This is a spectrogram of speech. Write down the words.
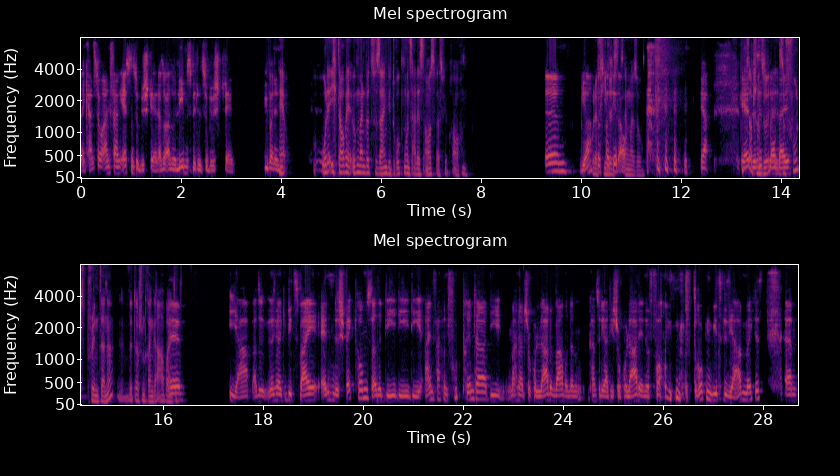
dann kannst du auch anfangen, Essen zu bestellen, also, also Lebensmittel zu bestellen. Über einen. Ja. Oder ich glaube, irgendwann wird es so sein, wir drucken uns alles aus, was wir brauchen. Ähm, ja, Oder das vieles, passiert auch. sagen wir so. Ja. Gibt es ja, auch schon so, bei, so Foodprinter, ne? Wird da schon dran gearbeitet? Äh, ja, also es gibt die zwei Enden des Spektrums, also die, die, die einfachen Foodprinter, die machen halt Schokolade warm und dann kannst du dir halt die Schokolade in eine Form drucken, wie du sie haben möchtest. Ähm,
